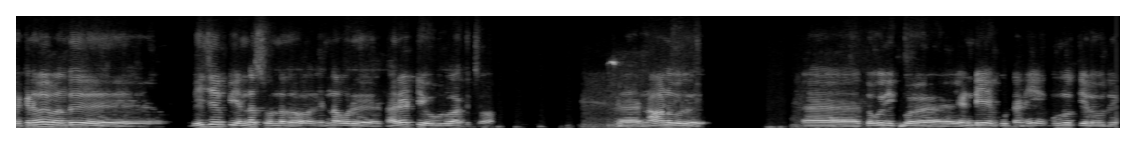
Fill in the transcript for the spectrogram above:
ஏற்கனவே வந்து பிஜேபி என்ன சொன்னதோ என்ன ஒரு நரேட்டிவ் உருவாக்குச்சோ நானூறு தொகுதி என்டிஏ கூட்டணி முன்னூத்தி எழுபது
